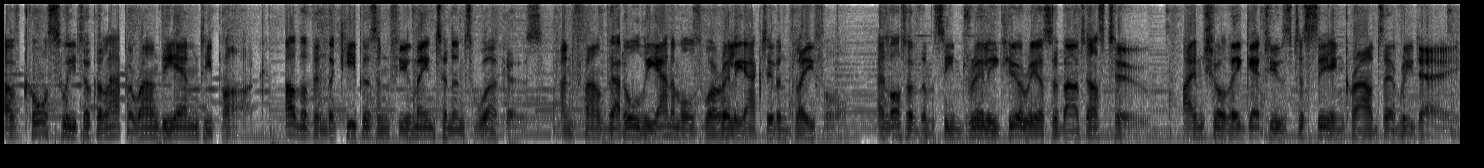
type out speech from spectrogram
Of course we took a lap around the empty park, other than the keepers and few maintenance workers, and found that all the animals were really active and playful. A lot of them seemed really curious about us too. I'm sure they get used to seeing crowds every day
